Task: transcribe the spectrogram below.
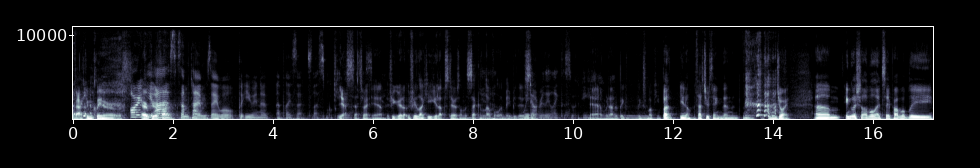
vacuum cleaner or, Or air if you purifier. ask, sometimes they will put you in a, a place that's less smoky. Yes, than that's right. others. Yeah, if you get if you're lucky, you get upstairs on the second level, and maybe there's We uh, don't really like the smoking. Yeah, we're not a big Mm. big smoking, but you know, if that's your thing, then, then you can enjoy. Um, English level, I'd say probably,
